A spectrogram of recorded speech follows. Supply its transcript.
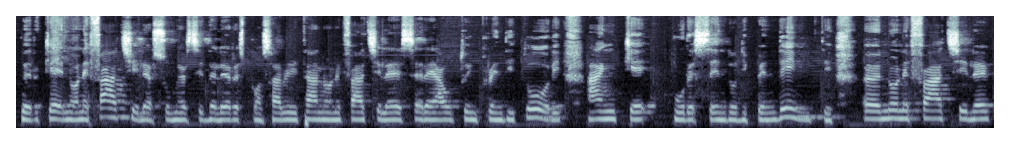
perché non è facile assumersi delle responsabilità, non è facile essere autoimprenditori, anche pur essendo dipendenti, eh, non è facile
